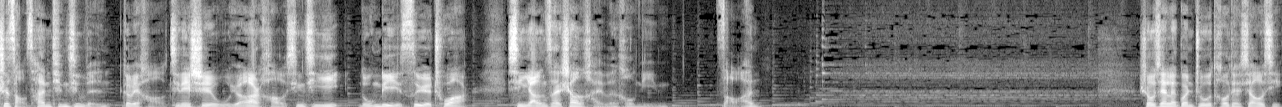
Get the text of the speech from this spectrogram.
吃早餐，听新闻。各位好，今天是五月二号，星期一，农历四月初二。新阳在上海问候您，早安。首先来关注头条消息：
